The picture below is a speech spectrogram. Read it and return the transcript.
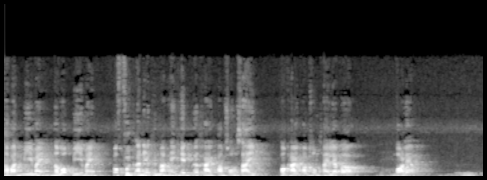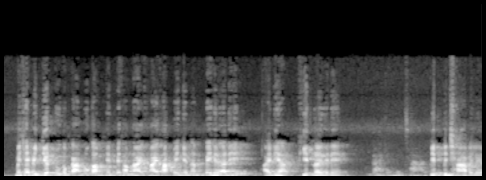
สวรรค์มีไหมนรกมีไหมก็ฝึกอันเนี้ยขึ้นมาให้เห็นเพื่อคลายความสงสัย พอคลายความสงสัยแล้วก็พอแล้วไม่ใช่ไปยึดอยู่กับการรู้กรรมเห็นไปทำนายทายทักไปเห็นอันไปเห็นอันนี้ไอเนี้ยผิดเลยทีนี้กลายเป็นมิจฉาผิดเป็นฉาไปเลย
